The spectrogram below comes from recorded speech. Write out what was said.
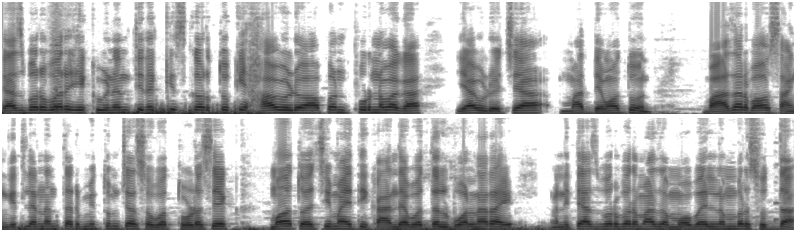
त्याचबरोबर एक विनंती नक्कीच करतो की हा व्हिडिओ आपण पूर्ण बघा. या व्हिडिओच्या माध्यमातून बाजारभाव सांगितल्यानंतर मी तुमच्यासोबत थोडंसं एक महत्त्वाची माहिती कांद्याबद्दल बोलणार आहे आणि त्याचबरोबर माझा मोबाईल नंबरसुद्धा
